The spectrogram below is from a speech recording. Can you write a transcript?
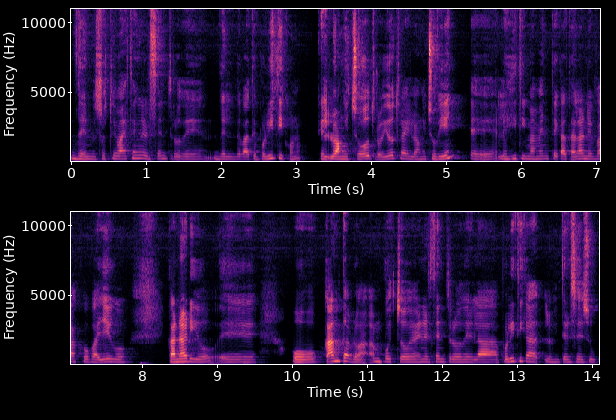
de nuestros temas estén en el centro del debate político, ¿no? que lo han hecho otros y otras y lo han hecho bien, eh, legítimamente catalanes, vascos, gallegos, canarios, eh, o cántabros han puesto en el centro de la política los intereses de sus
